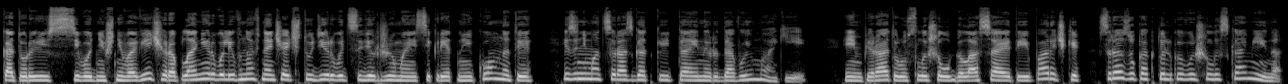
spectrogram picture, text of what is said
которые с сегодняшнего вечера планировали вновь начать штудировать содержимое секретной комнаты и заниматься разгадкой тайны родовой магии. Император услышал голоса этой парочки сразу, как только вышел из камина.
